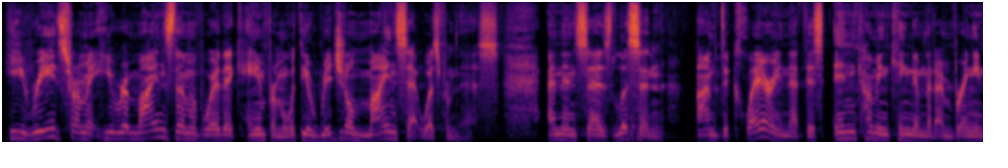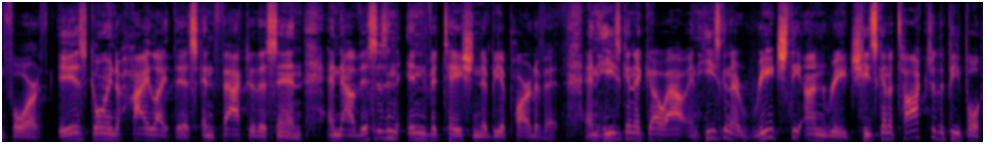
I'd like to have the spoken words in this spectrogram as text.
He reads from it. He reminds them of where they came from and what the original mindset was from this. And then says, Listen, I'm declaring that this incoming kingdom that I'm bringing forth is going to highlight this and factor this in. And now this is an invitation to be a part of it. And he's going to go out and he's going to reach the unreached. He's going to talk to the people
